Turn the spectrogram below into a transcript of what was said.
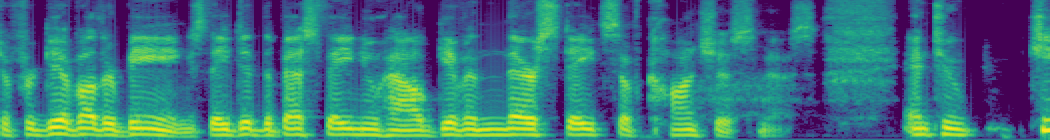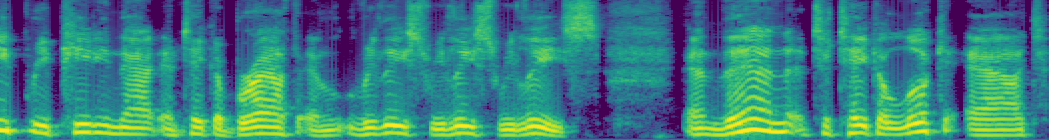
to forgive other beings. They did the best they knew how, given their states of consciousness. And to keep repeating that and take a breath and release, release, release. And then to take a look at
